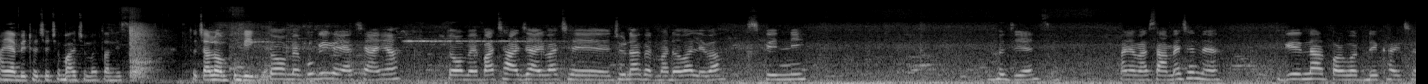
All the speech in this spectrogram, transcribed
અહીંયા બેઠો છે બાજુમાં તનિષ. તો ચાલો અમે પૂગી ગયા. તો અમે પૂગી ગયા છે અહીંયા. તો અમે પાછા આજે આવ્યા છે જુનાગઢમાં દવા લેવા, સ્કિનની. જીએનસી અને એમાં સામે છે ને ગિરનાર પર્વત દેખાય છે.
